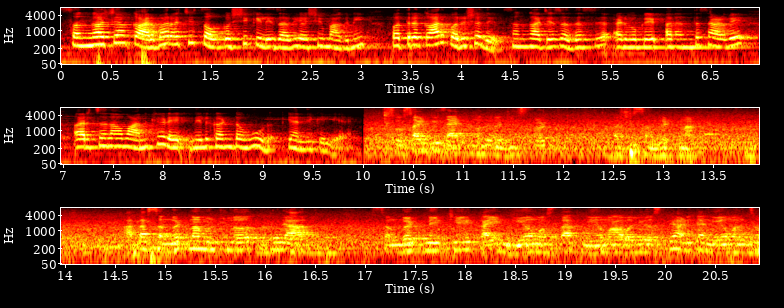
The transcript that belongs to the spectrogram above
संघाच्या कारभाराची चौकशी केली जावी अशी मागणी पत्रकार परिषदेत संघाचे सदस्य ॲडव्होकेट अनंत साळवे अर्चना वानखेडे नीलकंठ हुड यांनी केली आहे. सोसायटीज ॲक्टमध्ये रजिस्टर्ड अशी संघटना. आता संघटना म्हटलं तर त्या संघटनेचे काही नियम असतात नियमावली असते आणि त्या नियमांचं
